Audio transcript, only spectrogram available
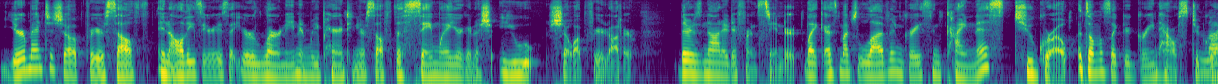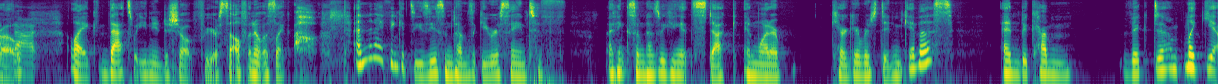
you're meant to show up for yourself in all these areas that you're learning and reparenting yourself the same way you're going to sh- you show up for your daughter. There's not a different standard. Like as much love and grace and kindness to grow. It's almost like a greenhouse to Love grow. That. Like that's what you need to show up for yourself. And it was like, oh. and then I think it's easy sometimes, like you were saying, to. Th- I think sometimes we can get stuck in what our caregivers didn't give us and become victim like yeah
